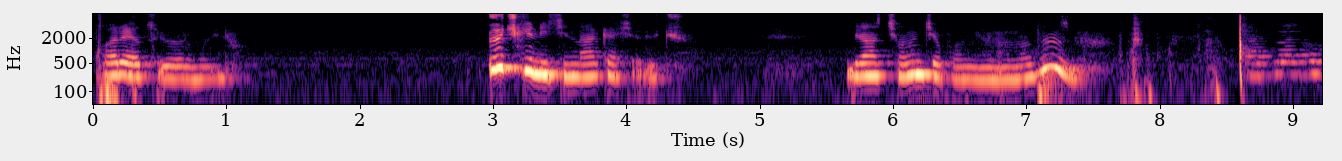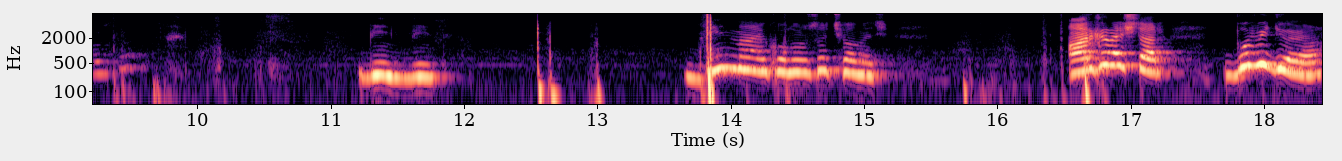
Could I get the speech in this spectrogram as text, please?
para yatırıyorum oyuna. 3 gün içinde arkadaşlar 3. Biraz challenge yapalım yani anladınız mı? Kaç like olursa? 1000 1000. 1000 like olursa challenge. Arkadaşlar bu videoya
